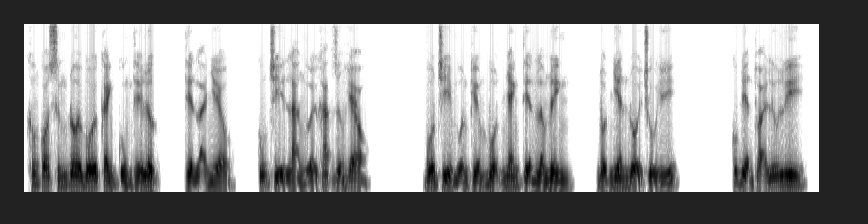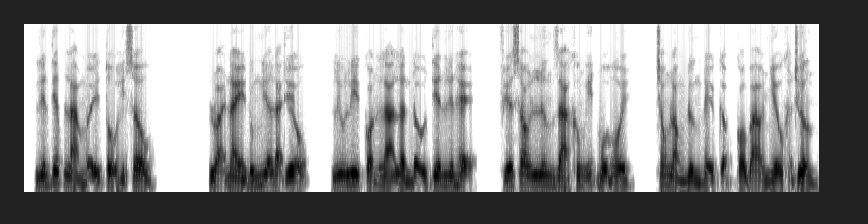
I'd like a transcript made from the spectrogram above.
không có xứng đôi bối cảnh cùng thế lực, tiền lại nhiều, cũng chỉ là người khác dưỡng heo. Vốn chỉ muốn kiếm bộn nhanh tiền lâm ninh, đột nhiên đổi chủ ý. Cúp điện thoại lưu ly, liên tiếp làm mấy tổ hít sâu loại này đúng nghĩa đại thiếu, lưu ly còn là lần đầu tiên liên hệ, phía sau lưng ra không ít mồ hôi, trong lòng đừng đề cập có bao nhiêu khẩn trương.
